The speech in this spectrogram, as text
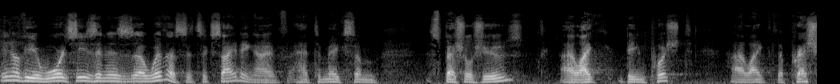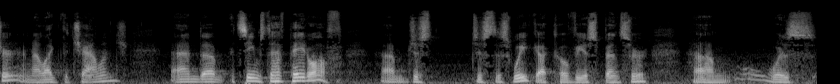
You know, the award season is uh, with us. It's exciting. I've had to make some special shoes. I like being pushed. I like the pressure and I like the challenge. And um, it seems to have paid off. Um, just, just this week, Octavia Spencer um, was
